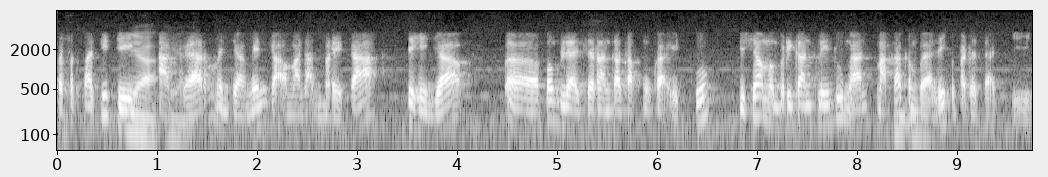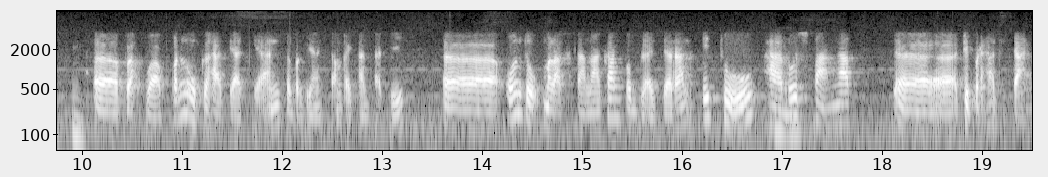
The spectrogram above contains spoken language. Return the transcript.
peserta didik agar menjamin keamanan mereka sehingga pembelajaran tatap muka itu bisa memberikan pelindungan maka kembali kepada tadi bahwa penuh kehati-hatian seperti yang disampaikan tadi untuk melaksanakan pembelajaran itu harus sangat diperhatikan.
